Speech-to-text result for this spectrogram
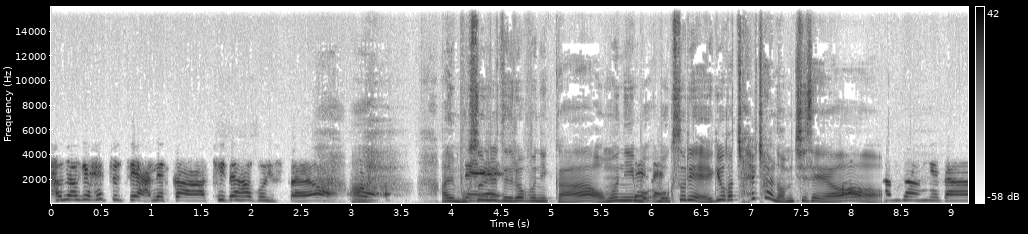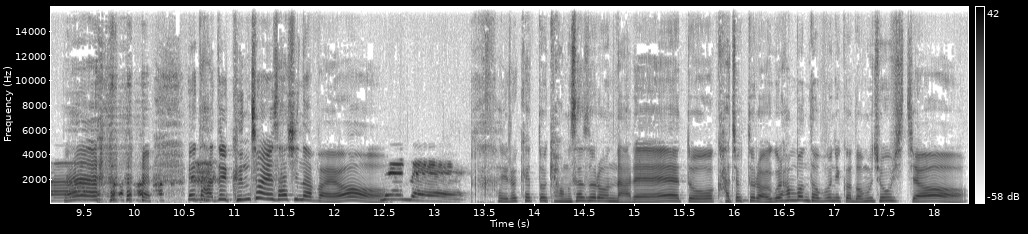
저녁에 해주지 않을까 기대하고 있어요. 아. 어. 아니 목소리 네. 들어보니까 어머니 모, 목소리에 애교가 철철 넘치세요. 어, 감사합니다. 네. 다들 근처에 사시나 봐요. 네네. 이렇게 또 경사스러운 날에 또 가족들 얼굴 한 번 더 보니까 너무 좋으시죠?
